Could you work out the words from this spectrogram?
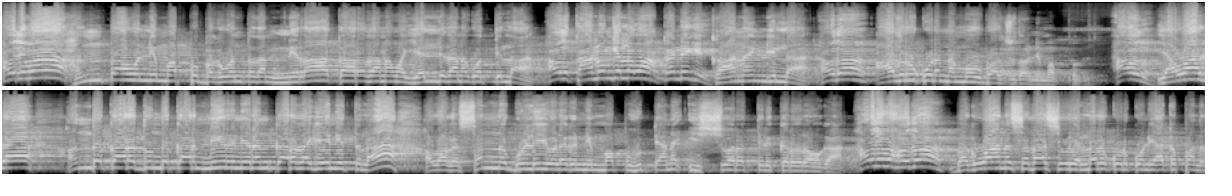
ಹೌದಿವ ಅಂತಾವ ನಿಮ್ಮಪ್ಪ ಭಗವಂತದ ನಿರಾಕಾರದನವ ಎಲ್ಲಿದಾನ ಗೊತ್ತಿಲ್ಲ. ಹೌದು ಕಣ್ಣಿಗೆ. ಕಾಣಂಗಿಲ್ಲ. ಹೌದಾ? ಆದರೂ ಕೂಡ ನಮ್ಮವು ಬಾಜುದಾಳ ನಿಮ್ಮಪ್ಪ ಹೌದು. ಯಾವಾಗ ಅಂಧಕಾರ ದುಂಧಕಾರ ನೀರು ನಿರಂಕಾರದಾಗ ಏನಿತ್ತಲ್ಲ ಅವಾಗ ಸಣ್ಣ ಗುಳ್ಳಿಯೊಳಗ ನಿಮ್ಮಪ್ಪ ಹುಟ್ಟ್ಯಾನ ಈಶ್ವರ ತಿಳ್ಕರದ್ರ ಅವಾಗ. ಹೌದವ ಹೌದು. ಭಗವಾನ್ ಸದಾಶಿವರು ಎಲ್ಲರೂ ಕೂಡ್ಕೊಂಡು ಯಾಕಪ್ಪ ಅಂದ್ರ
